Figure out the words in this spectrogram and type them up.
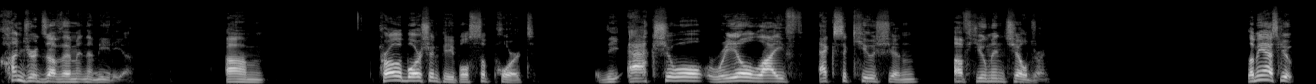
hundreds of them in the media, um, pro abortion people support the actual real life execution of human children. Let me ask you,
